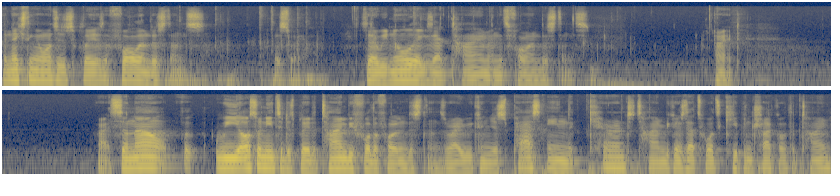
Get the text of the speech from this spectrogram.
the next thing I want to display is the fallen distance this way so that we know the exact time and its fallen distance All right. All right, so now we also need to display the time before the fallen distance, right? We can just pass in the current time because that's what's keeping track of the time.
